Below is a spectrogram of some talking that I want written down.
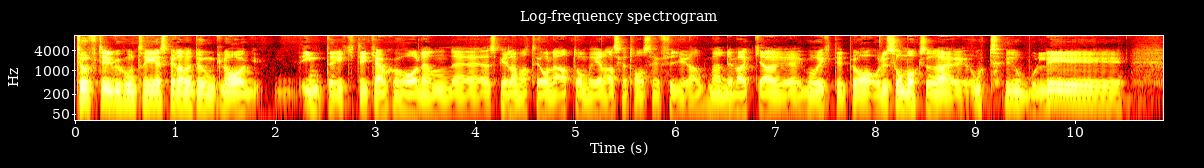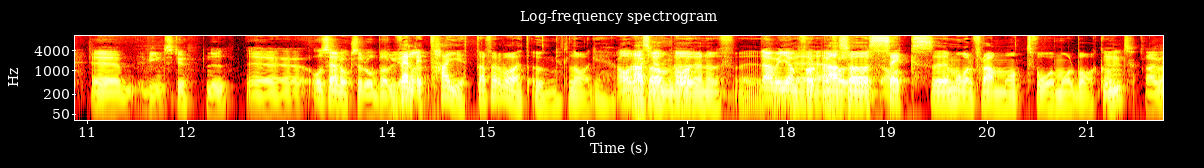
tufft i division 3, spela med ett ungt lag, inte riktigt kanske ha den eh, spelarmaterialet att de redan ska ta sig i fyran. Men det verkar gå riktigt bra och det såg man också där otrolig eh, vinst ju nu. Eh, och sen också då böljarna. Väldigt tajta för att vara ett ungt lag. Ja, alltså om du Ja. nu... Nej, men jämfört med eh, förra Alltså året, ja. sex eh, mål framåt, två mål bakåt. Mm.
